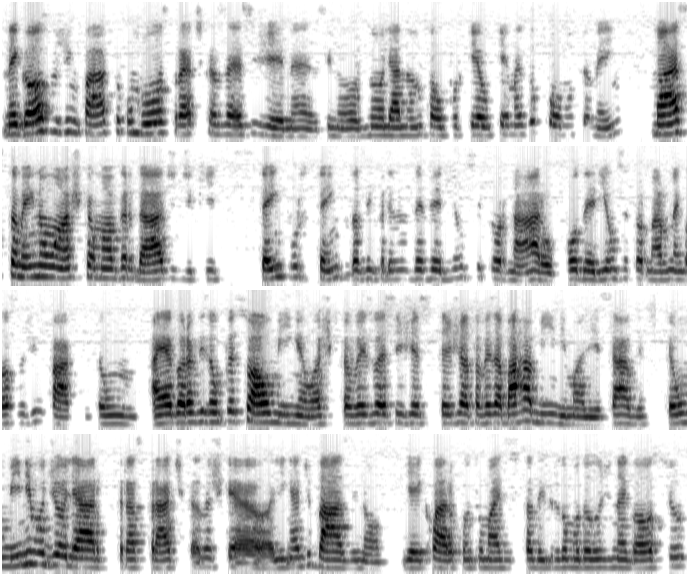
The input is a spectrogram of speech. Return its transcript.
negócios de impacto com boas práticas ESG, né? Assim, não, não olhar não só o porquê, o que, mas o como também. Mas também não acho que é uma verdade de que 100% das empresas deveriam se tornar ou poderiam se tornar um negócio de impacto. Então, aí agora a visão pessoal minha, eu acho que talvez o SG seja talvez a barra mínima ali, sabe? Então, o mínimo de olhar para as práticas, acho que é a linha de base nossa. E aí, claro, quanto mais isso está dentro do modelo de negócio,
